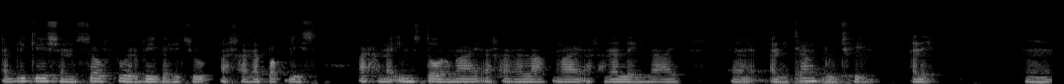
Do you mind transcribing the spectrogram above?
application software bik a hi chu, a hran a publish, a hran a install ngai, a hran a lak ngai, a hran a lei ngai eh, ani tlangpui thin, ani. Hmm.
